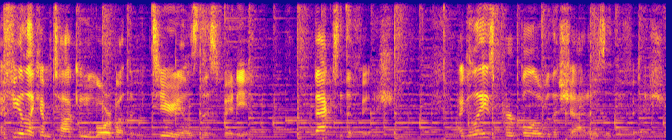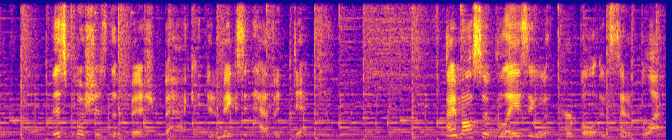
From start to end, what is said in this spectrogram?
I feel like I'm talking more about the materials this video. Back to the fish. I glaze purple over the shadows of the fish. This pushes the fish back and makes it have a depth. I am also glazing with purple instead of black,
